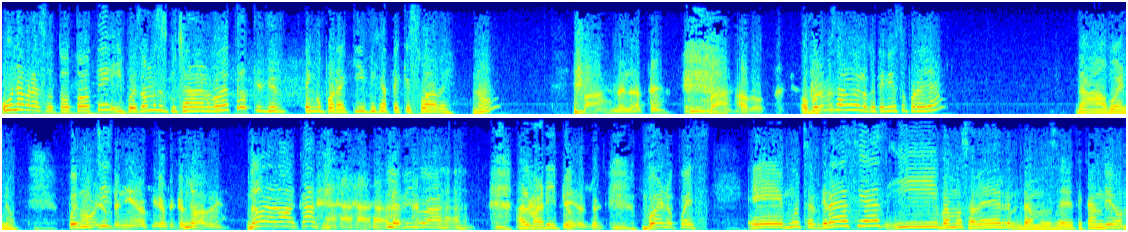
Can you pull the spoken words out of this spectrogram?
Un abrazo totote y pues vamos a escuchar algo de Trocker que tengo por aquí, fíjate qué suave, ¿no? Va, me late. Va, ad hoc. ¿O ponemos algo de lo que tenías tú por allá? Ah, bueno. Pues no, yo tenía, fíjate que No. suave. No, no, no, acá. Le digo a, a Alvarito. Sí. Bueno, pues eh, muchas gracias y vamos a ver, vamos a hacer este cambio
